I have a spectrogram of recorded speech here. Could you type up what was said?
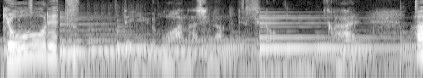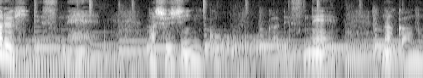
行列っていうお話なんですよ。はい。ある日ですね、まあ、主人公がですねなんかあの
